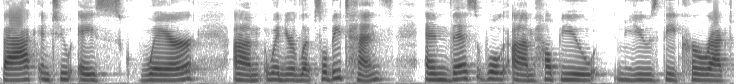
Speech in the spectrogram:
back into a square um, when your lips will be tense. And this will um, help you use the correct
